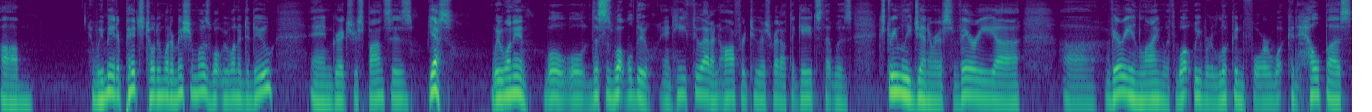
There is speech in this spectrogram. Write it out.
Um, we made a pitch, told him what our mission was, what we wanted to do, and Greg's response is, "Yes, we went in. We'll, we'll, this is what we'll do. And he threw out an offer to us right out the gates that was extremely generous, very, uh, uh, very in line with what we were looking for, what could help us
